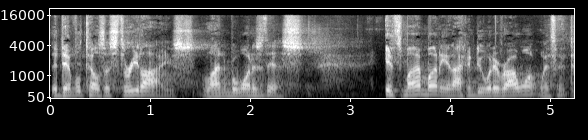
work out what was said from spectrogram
the devil tells us three lies. Lie number one is this it's my money and I can do whatever I want with it.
